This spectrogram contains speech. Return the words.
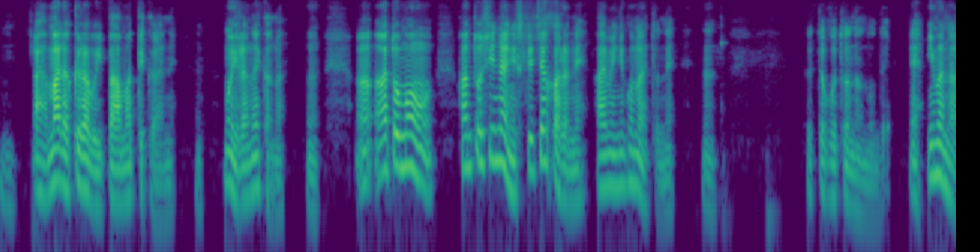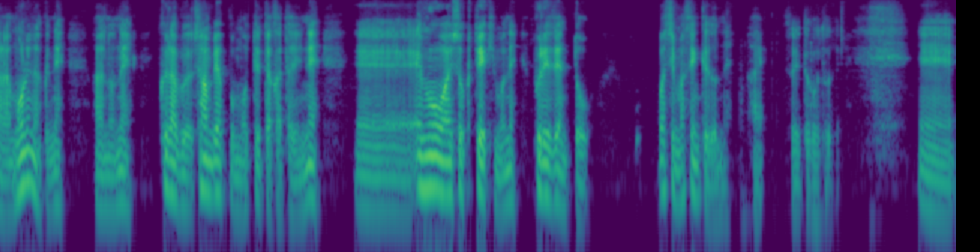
うん、あ、まだクラブいっぱい余ってるからね。うん、もういらないかな。うん。ああともう半年以内に捨てちゃうからね。早めに来ないとね。うん。そういったことなので、ね、今なら漏れなくね、あのね、クラブ300本持ってった方にね、えー、MOI 測定器もね、プレゼントはしませんけどね。はい。そういったことで。えー、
